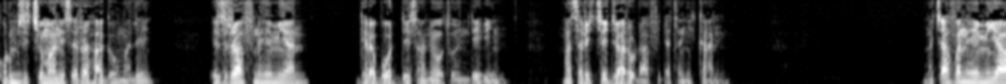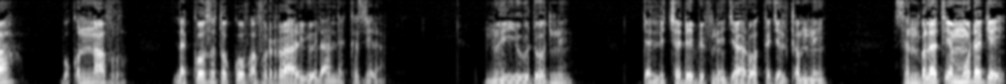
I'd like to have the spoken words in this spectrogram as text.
qorumsi cimaanis irra haa ga'u malee izraaf nahimiyaan gara booddee isaanii otoo hin deebi'in masaricha ijaaruudhaaf hidhatanii ka'ani. macaafa nahimiyaa boqonnaa afur lakkoofsa tokkoof afurraa yoo ilaalle akkas jedha. Nuyi yihudoonni dallicha deebifnee ijaaruu akka jalqabne sanbalaaxi yommuu dhaga'e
